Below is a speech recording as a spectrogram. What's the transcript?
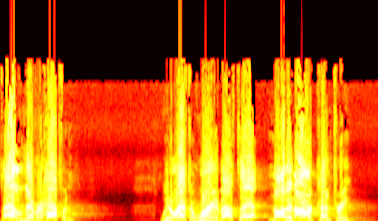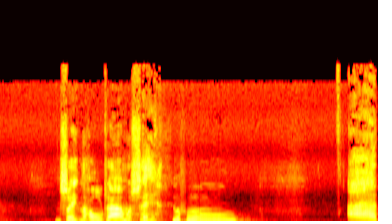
That'll never happen. We don't have to worry about that. Not in our country. And Satan the whole time was saying, I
